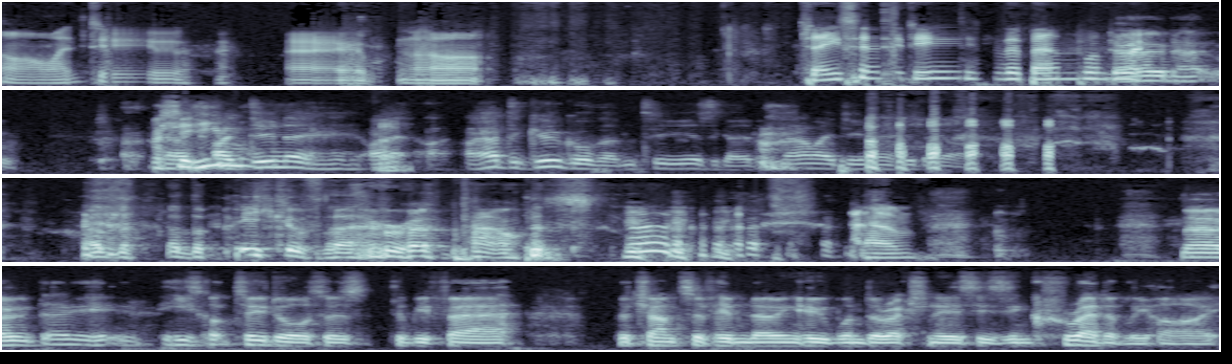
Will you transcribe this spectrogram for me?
Oh, I do hope not. Jason, did you think the band One Direction? No, no. Actually, Um, he I do know. I, I had to Google them two years ago, but now I do know who they are. At the, at the peak of their uh, powers. Um, no. He's got two daughters. To be fair, the chance of him knowing who One Direction is is incredibly high.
